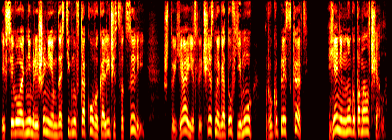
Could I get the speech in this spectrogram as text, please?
и всего одним решением достигнув такого количества целей, что я, если честно, готов ему рукоплескать. Я немного помолчал.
